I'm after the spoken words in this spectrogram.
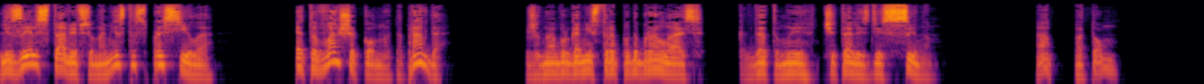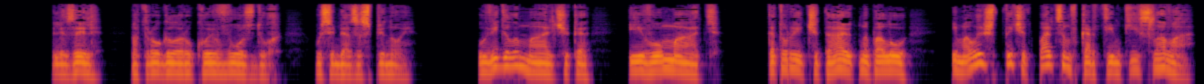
Лизель, ставя все на место, спросила, «Это ваша комната, правда?» Жена бургомистра подобралась. Когда-то мы читали здесь с сыном. А потом... Лизель потрогала рукой воздух у себя за спиной. Увидела мальчика и его мать, которые читают на полу, и малыш тычет пальцем в картинки и слова.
